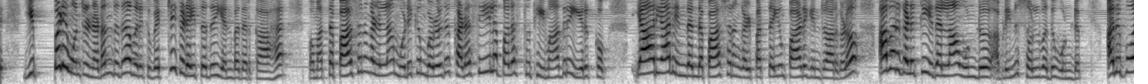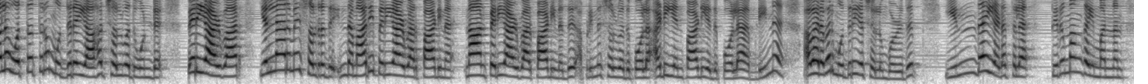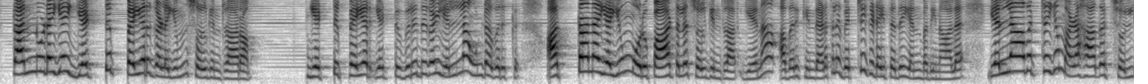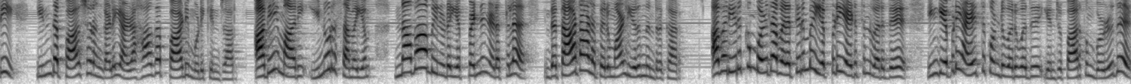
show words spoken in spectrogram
இப்படி ஒன்று நடந்தது அவருக்கு வெற்றி கிடைத்தது என்பதற்காக. இப்போ மற்ற பாசுரங்கள் எல்லாம் முடிக்கும் பொழுது கடைசியில பலஸ்துதி மாதிரி இருக்கும். யார் யார் இந்தந்த பாசுரங்கள் பத்தையும் பாடுகின்றார்களோ அவர்களுக்கு இதெல்லாம் உண்டு அப்படின்னு சொல்வது உண்டு. அதுபோல ஒத்தொத்தரும் முத்திரையாக சொல்வது உண்டு. பெரியாழ்வார் எல்லாருமே சொல்றது இந்த மாதிரி பெரியாழ்வார் பாடின நான் பெரியாழ்வார் பாடினது அப்படின்னு சொல்வது போல அடியன் பாடியது போல அப்படின்னு அவரவர் முதிரையை சொல்லும் பொழுது இந்த இடத்துல திருமங்கை மன்னன் தன்னுடைய எட்டு பெயர்களையும் சொல்கின்றாராம். எட்டு பெயர் எட்டு விருதுகள் எல்லாம் உண்டு அவருக்கு. அத்தனையையும் ஒரு பாட்டில் சொல்கின்றார். ஏன்னா அவருக்கு இந்த இடத்துல வெற்றி கிடைத்தது என்பதினால எல்லாவற்றையும் அழகாக சொல்லி இந்த பாசுரங்களை அழகாக பாடி முடிக்கின்றார். அதே மாதிரி இன்னொரு சமயம் நவாபினுடைய பெண்ணின் இடத்துல இந்த தாட்டாள பெருமாள் இருந்துருக்கார் அவர் இருக்கும் பொழுது அவரை திரும்ப எப்படி எடுத்துன்னு வருது? இங்கே எப்படி அழைத்து கொண்டு வருவது? என்று பார்க்கும் பொழுது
